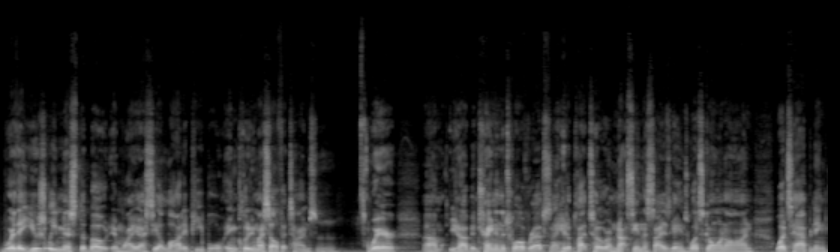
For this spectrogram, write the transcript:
where they usually miss the boat, and why I see a lot of people, including myself at times, Mm-hmm. where, um, you know, I've been training the 12 reps and I hit a plateau, or I'm not seeing the size gains. What's going on? What's happening?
